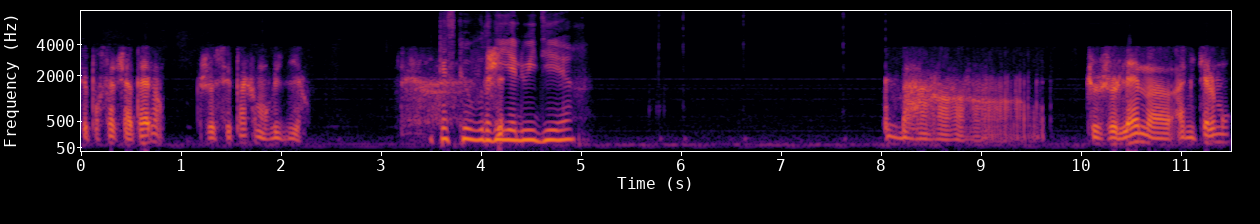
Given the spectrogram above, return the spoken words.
C'est pour ça que j'appelle. Je sais pas comment lui dire. qu'est-ce que vous voudriez lui dire? Bah, que je l'aime euh, amicalement.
